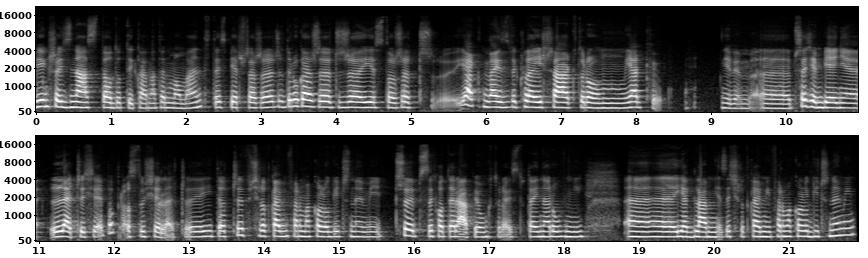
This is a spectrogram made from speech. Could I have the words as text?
Większość z nas to dotyka na ten moment, to jest pierwsza rzecz. Druga rzecz, że jest to rzecz jak najzwyklejsza, którą jak nie wiem, e, przeziębienie, leczy się, po prostu się leczy. I to czy środkami farmakologicznymi, czy psychoterapią, która jest tutaj na równi, e, jak dla mnie, ze środkami farmakologicznymi.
